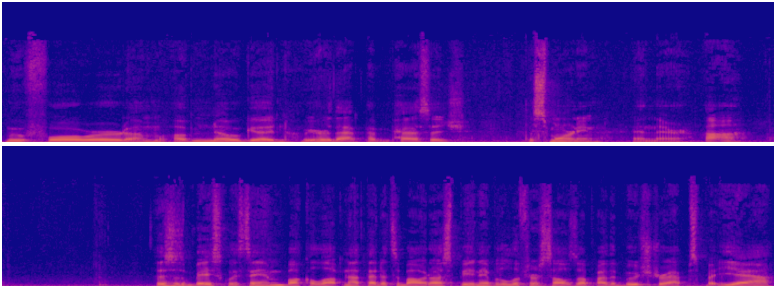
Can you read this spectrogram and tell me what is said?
move forward, I'm of no good. We heard that passage this morning in there. Uh uh-uh. uh This is basically saying buckle up. Not that it's about us being able to lift ourselves up by the bootstraps, but yeah,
